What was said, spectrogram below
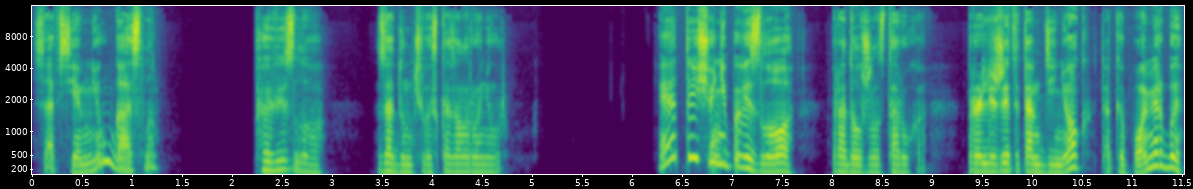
совсем не угасла. «Повезло», — задумчиво сказал Рониур. «Это еще не повезло», — продолжила старуха. «Пролежи ты там денек, так и помер бы,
